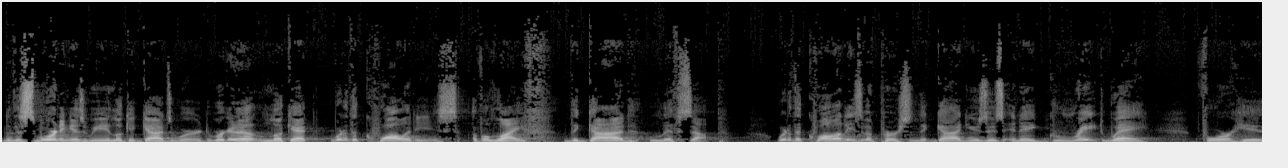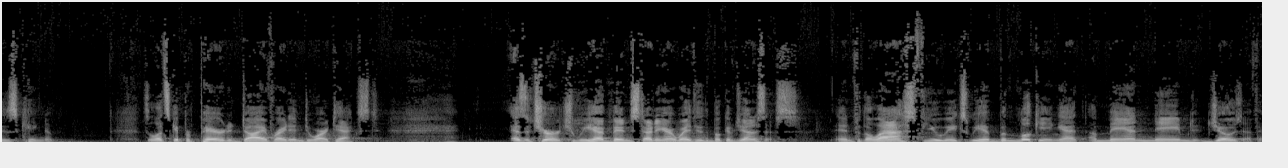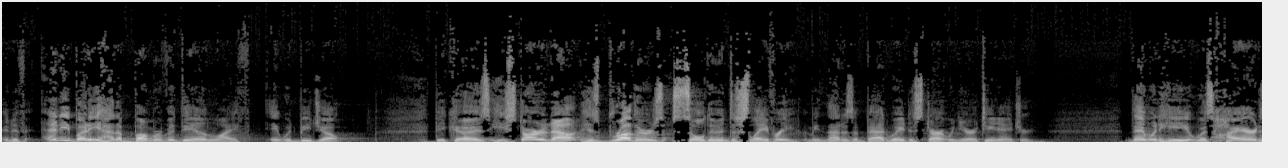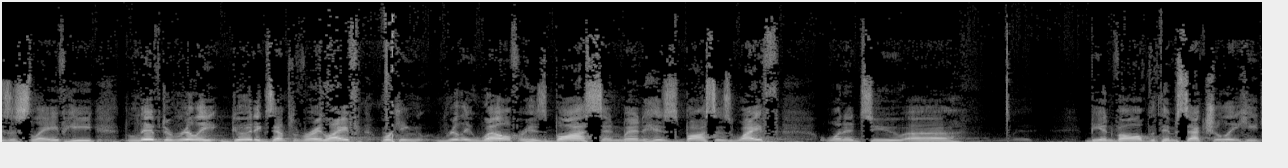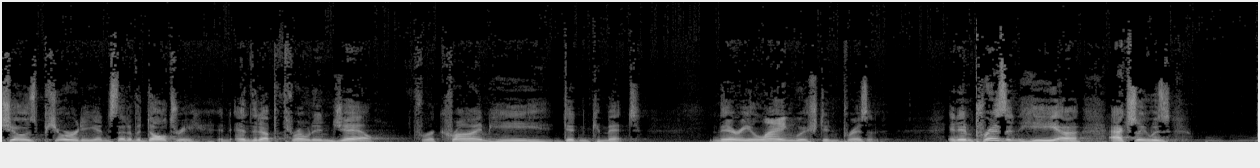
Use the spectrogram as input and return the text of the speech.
Now, this morning, as we look at God's Word, we're going to look at what are the qualities of a life that God lifts up. What are the qualities of a person that God uses in a great way for his kingdom? So let's get prepared to dive right into our text. As a church, we have been studying our way through the book of Genesis. And for the last few weeks, we have been looking at a man named Joseph. And if anybody had a bummer of a day in life, it would be Joe. Because he started out, his brothers sold him into slavery. I mean, that is a bad way to start when you're a teenager. Then, when he was hired as a slave, he lived a really good, exemplary life, working really well for his boss. And when his boss's wife wanted to uh, be involved with him sexually, he chose purity instead of adultery and ended up thrown in jail for a crime he didn't commit. There he languished in prison. And in prison, he uh, actually was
